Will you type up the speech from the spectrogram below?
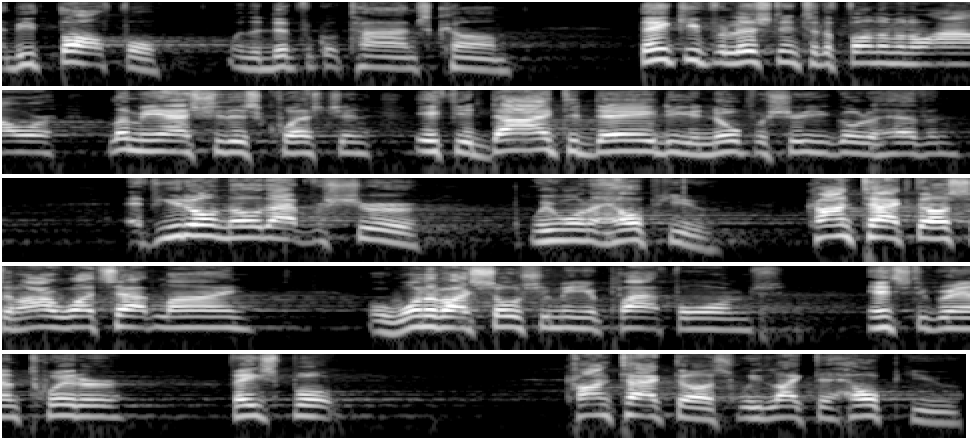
and be thoughtful when the difficult times come. Thank you for listening to the Fundamental Hour. Let me ask you this question. If you died today, do you know for sure you go to heaven? If you don't know that for sure, we want to help you. Contact us on our WhatsApp line or one of our social media platforms Instagram, Twitter, Facebook. Contact us. We'd like to help you.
